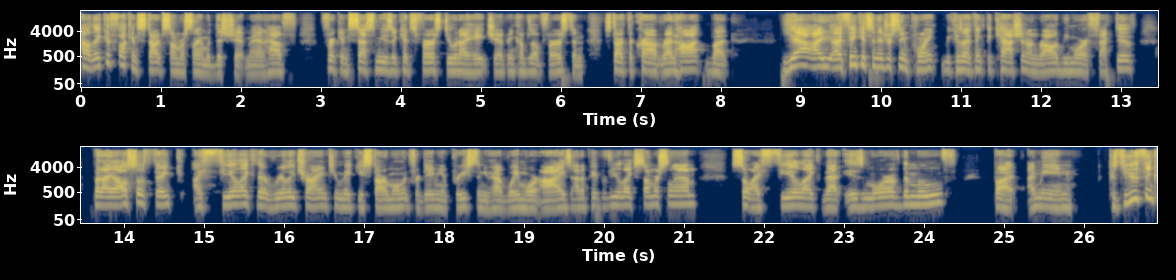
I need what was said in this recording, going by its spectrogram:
how they could fucking start SummerSlam with this shit, man. Have freaking Seth's music hits first, do what I hate, champion comes up first, and start the crowd red hot. But yeah, I, I think it's an interesting point because I think the cash in on Raw would be more effective. But I also think I feel like they're really trying to make a star moment for Damian Priest, and you have way more eyes at a pay per view like SummerSlam. So I feel like that is more of the move. But I mean, because do you think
